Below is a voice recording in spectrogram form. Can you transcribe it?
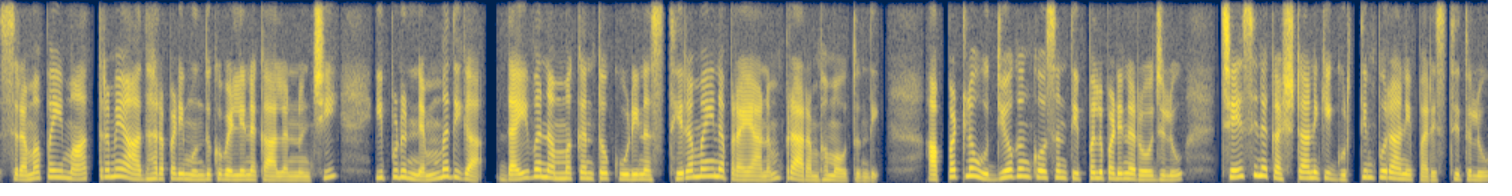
శ్రమపై మాత్రమే ఆధారపడి ముందుకు వెళ్ళిన కాలం నుంచి ఇప్పుడు నెమ్మదిగా దైవ నమ్మకంతో కూడిన స్థిరమైన ప్రయాణం ప్రారంభమవుతుంది. అప్పట్లో ఉద్యోగం కోసం తిప్పలు పడిన రోజులు చేసిన కష్టానికి గుర్తింపురాని పరిస్థితులు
